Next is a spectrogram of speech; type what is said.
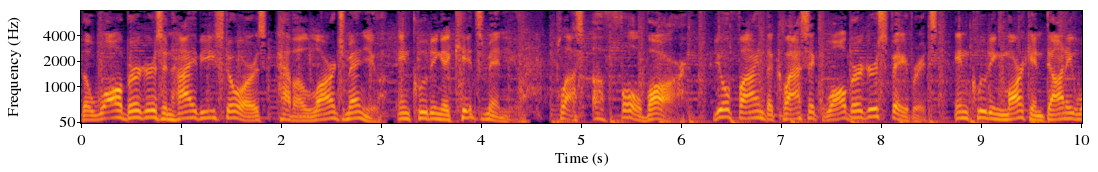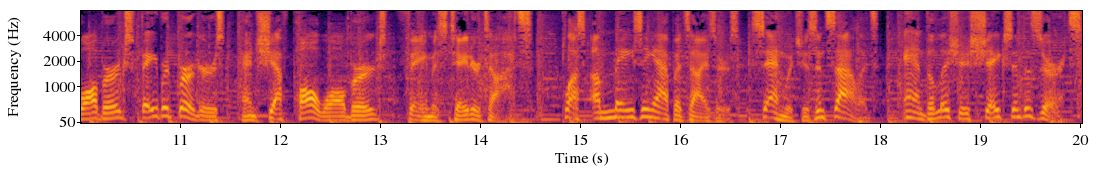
The Wahlburgers and Hy-Vee stores have a large menu, including a kids menu. plus a full bar. You'll find the classic Wahlburgers favorites, including Mark and Donnie Wahlberg's favorite burgers and Chef Paul Wahlberg's famous tater tots. Plus amazing appetizers, sandwiches and salads, and delicious shakes and desserts.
